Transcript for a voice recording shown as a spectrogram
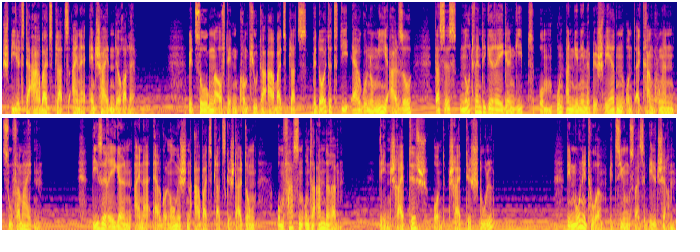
spielt der Arbeitsplatz eine entscheidende Rolle. Bezogen auf den Computerarbeitsplatz bedeutet die Ergonomie also, dass es notwendige Regeln gibt, um unangenehme Beschwerden und Erkrankungen zu vermeiden. Diese Regeln einer ergonomischen Arbeitsplatzgestaltung umfassen unter anderem den Schreibtisch und Schreibtischstuhl, den Monitor bzw. Bildschirm,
